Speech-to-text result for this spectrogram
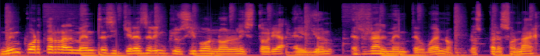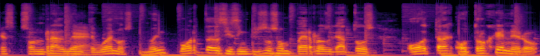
no importa realmente si quieres ser inclusivo o no en la historia, el guion es realmente bueno, los personajes son realmente Sí. buenos, no importa si incluso son perros, gatos, otra, otro género,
